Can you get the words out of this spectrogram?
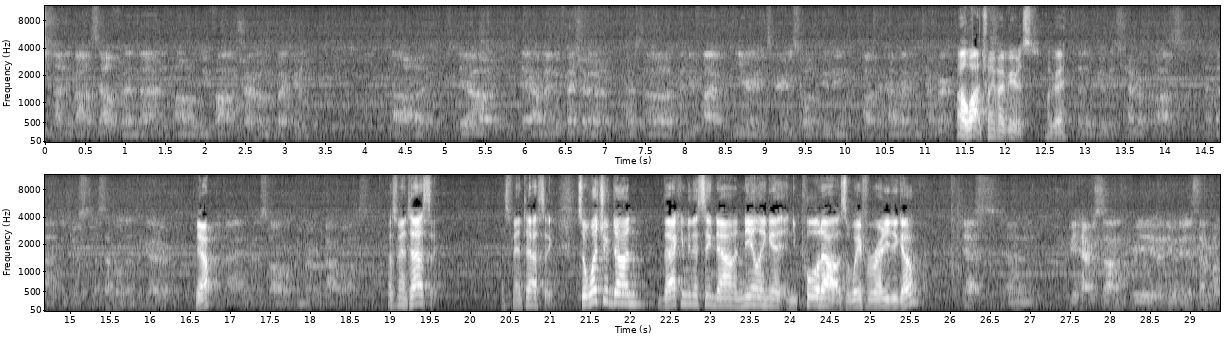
designed it by ourselves, and then uh, we found Sherman vacuum. Uh, They are they are manufacturer has a 25 year experience of building ultra high vacuum chamber. Oh wow, 25 years. Okay. Uh, they build this chamber for and then we just assemble them together, Yeah. and then it start working very well. That's fantastic. That's fantastic. So once you're done vacuuming this thing down and annealing it, and you pull it out, is the wafer ready to go? Yes, and we have some pre-annealed sample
